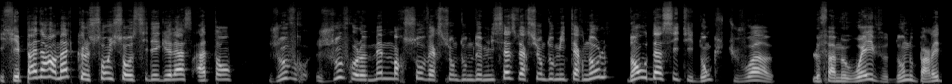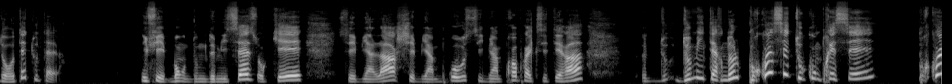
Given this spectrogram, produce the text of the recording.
C'est pas normal que le son il soit aussi dégueulasse. Attends, j'ouvre le même morceau version Doom 2016, version Doom Eternal dans Audacity. Donc tu vois le fameux Wave dont nous parlait Dorothée tout à l'heure. Il fait bon Doom 2016, ok, c'est bien large, c'est bien beau, c'est bien propre, etc. Euh, Do- Doom Eternal, pourquoi c'est tout compressé? Pourquoi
